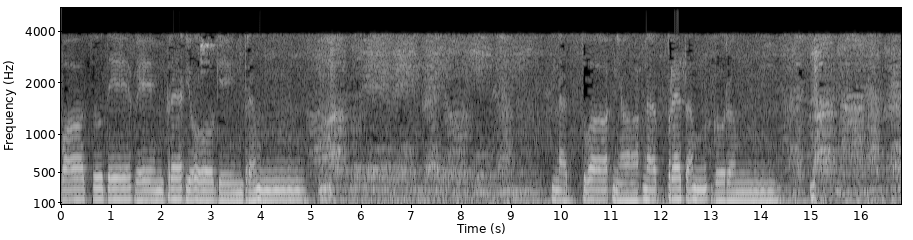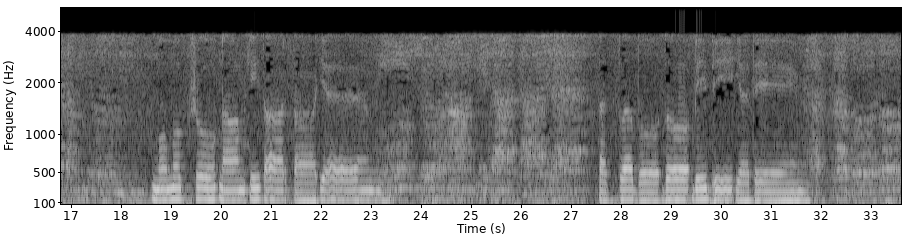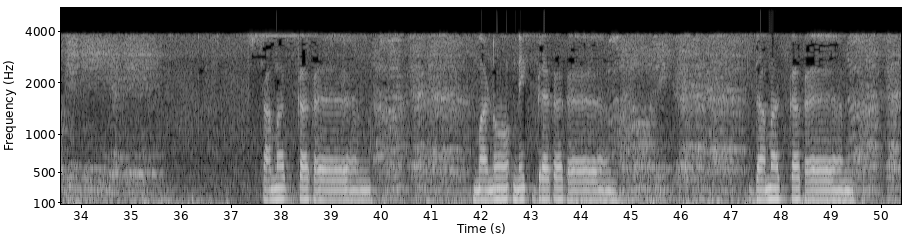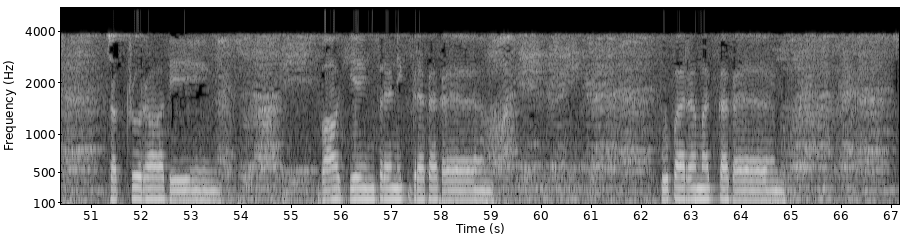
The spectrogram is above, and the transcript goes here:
वासुदेवेन्द्रयोगीन्द्रम् नत्वा ज्ञानप्रदं गुरुम् मुमुक्षूणां हितार्थाय तत्त्वबोधो विधीयते समकः मनो निग्रहः दमकः चक्षुराति बाह्येन्द्रनिग्रहः उपरमकः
